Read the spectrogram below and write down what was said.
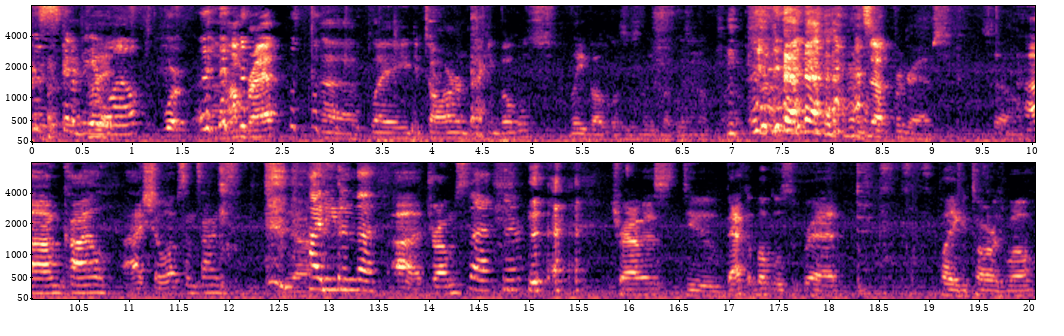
This is gonna be a while. We're, uh, I'm Brad. Uh, play guitar and backing vocals. Lead vocals is lead vocals. it's up for grabs. So I'm Kyle. I show up sometimes. Yeah. Hiding in the Uh, drums. back there. Travis do backup vocals to Brad. Play guitar as well.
